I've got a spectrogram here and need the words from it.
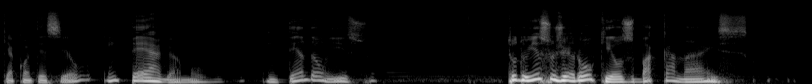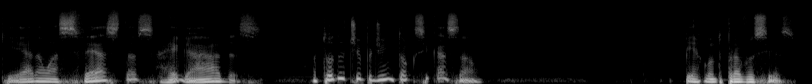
que aconteceu em Pérgamo. Entendam isso. Tudo isso gerou o que? Os bacanais, que eram as festas regadas a todo tipo de intoxicação. Pergunto para vocês:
